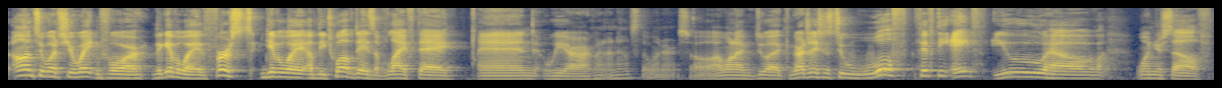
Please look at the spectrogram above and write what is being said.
but on to what you're waiting for the giveaway. The first giveaway of the 12 Days of Life Day. And we are going to announce the winner. So I want to do a congratulations to Wolf58th. You have won yourself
